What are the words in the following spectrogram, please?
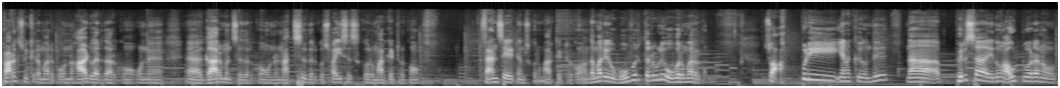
ப்ராடக்ட்ஸ் விற்கிற மாதிரி இருக்கும். ஒன்று ஹார்ட்வேர் தான் இருக்கும் ஒன்று கார்மெண்ட்ஸ் இது இருக்கும் ஒன்று நட்ஸ் இது இருக்கும் ஸ்பைசஸ்க்கு ஒரு மார்க்கெட் இருக்கும் ஃபேன்சி ஐட்டம்ஸ்க்கு ஒரு மார்க்கெட் இருக்கும். அந்த மாதிரி ஒவ்வொரு தெருவுலையும் ஒவ்வொரு மாதிரி இருக்கும். ஸோ அப்படி எனக்கு வந்து நான் பெருசாக எதுவும் அவுட்வேர்டாக நான்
